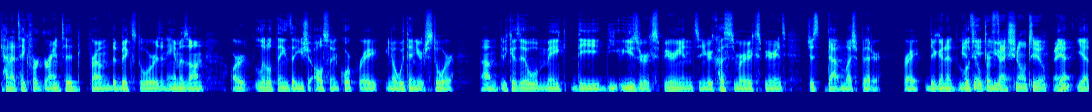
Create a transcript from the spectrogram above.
kind of take for granted from the big stores and Amazon are little things that you should also incorporate, you know, within your store, um, because it will make the the user experience and your customer experience just that much better, right? They're gonna look feel at you. professional too, right? Yeah, yeah,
